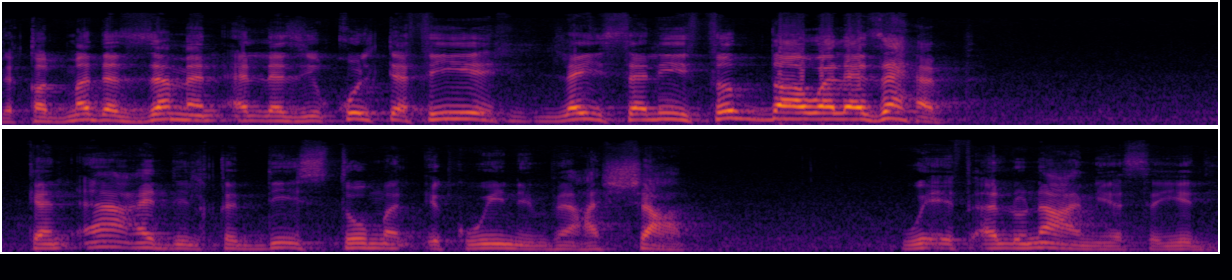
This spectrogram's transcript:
لقد مدى الزمن الذي قلت فيه ليس لي فضة ولا ذهب. كان قاعد القديس توما الإكويني مع الشعب وقف قال له نعم يا سيدي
